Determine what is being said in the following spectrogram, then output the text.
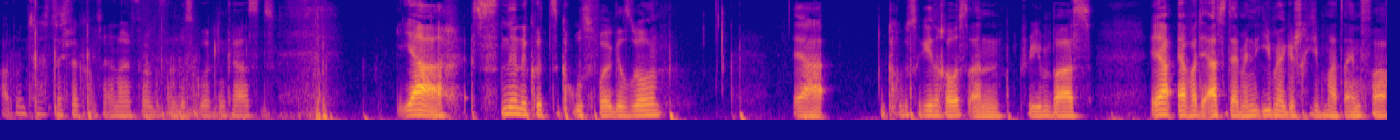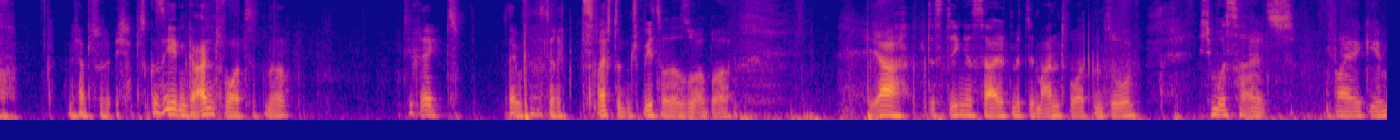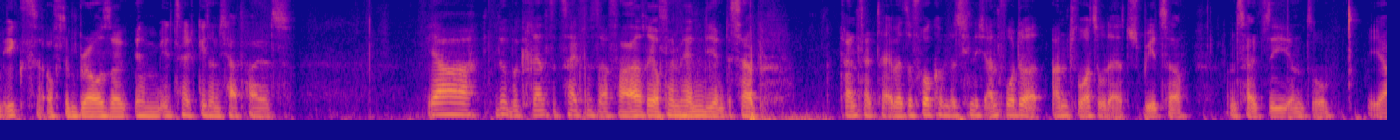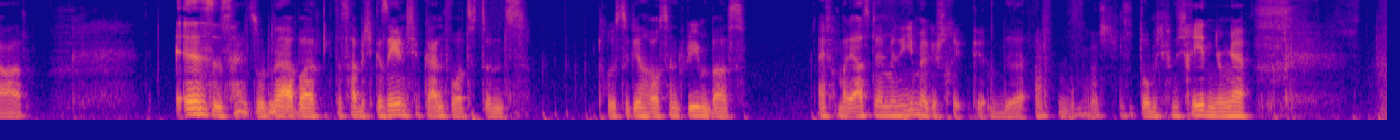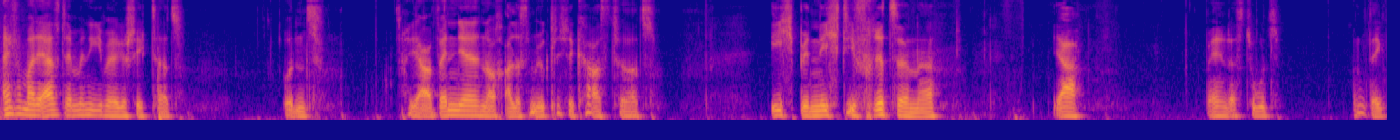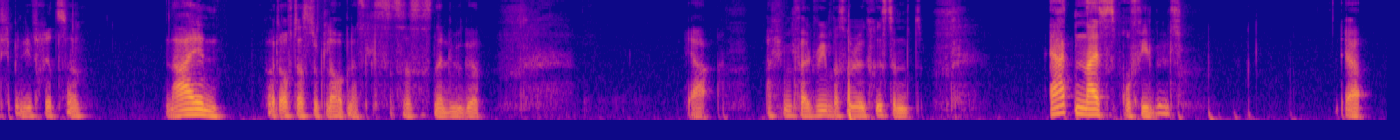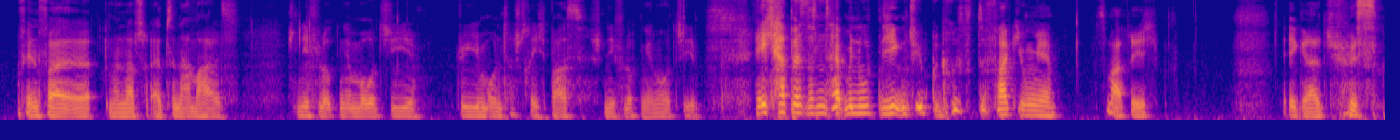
Hallo und herzlich willkommen zu einer neuen Folge von Los Gurkencast. Ja, es ist nur eine kurze Grußfolge so. Ja, Grüße gehen raus an Dreambus. Ja, er war der Erste, der mir eine E-Mail geschrieben hat, einfach. Und ich hab's, ich hab's gesehen, geantwortet, ne? Direkt. Sehr gut, das ist direkt zwei Stunden später oder so, aber ja, das Ding ist halt mit dem Antworten so. Ich muss halt bei GMX auf dem Browser im Internet gehen und ich habe halt ja nur begrenzte Zeit für Safari auf meinem Handy und deshalb kann es halt teilweise vorkommen, dass ich nicht antworte, antworte oder erst später und es halt sehe und so. Ja, es ist halt so, ne? Aber das habe ich gesehen, ich habe geantwortet und Grüße gehen raus an Dreambus. Einfach mal der erste, der mir eine E-Mail geschrieben Ich bin so dumm, ich kann nicht reden, Junge. Einfach mal der erste, der mir eine E-Mail geschickt hat. Und ja, wenn ihr noch alles mögliche Cast hört, ich bin nicht die Fritte, ne? Ja, wenn ihr das tut und denkt, ich bin die Fritze. Nein, hört auf, das zu glauben, das, das, das ist eine Lüge. Ja, auf jeden Fall Dream, was wurde gegrüßt und er hat ein nices Profilbild. Ja, auf jeden Fall, man schreibt sein Name halt Schneeflocken-Emoji, Dream-Bass, Schneeflocken-Emoji. Ich habe jetzt anderthalb Minuten irgendeinen Typ gegrüßt. The fuck, Junge? Was mache ich? Egal, tschüss.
